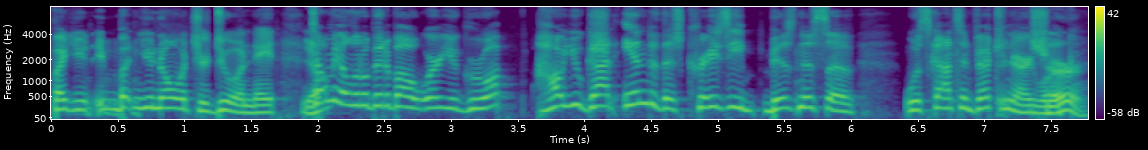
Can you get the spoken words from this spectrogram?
but you, but you know what you're doing, Nate. Yep. Tell me a little bit about where you grew up, how you got into this crazy business of Wisconsin veterinary work. Sure,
